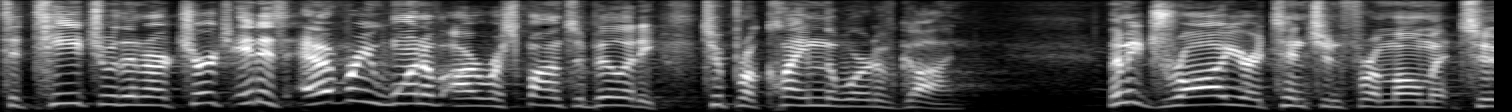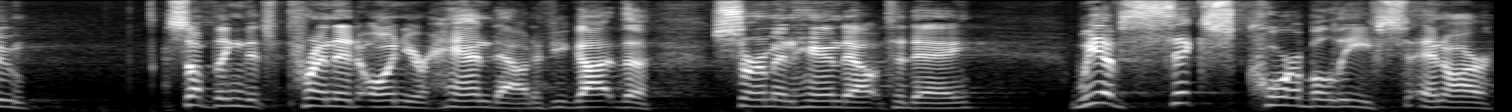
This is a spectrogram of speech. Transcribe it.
to teach within our church. It is every one of our responsibility to proclaim the word of God. Let me draw your attention for a moment to something that's printed on your handout. If you got the sermon handout today, we have six core beliefs in our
